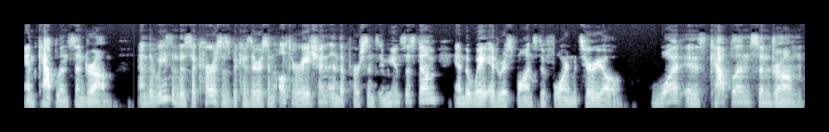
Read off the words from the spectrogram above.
and Caplan syndrome. And the reason this occurs is because there is an alteration in the person's immune system and the way it responds to foreign material. What is Caplan syndrome?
